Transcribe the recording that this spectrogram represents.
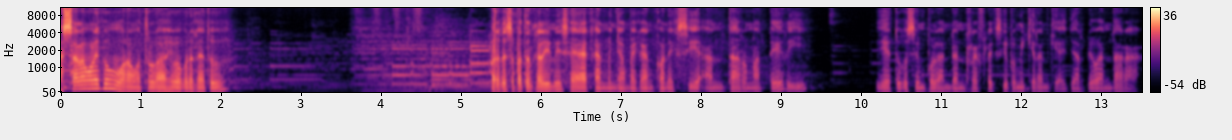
Assalamualaikum warahmatullahi wabarakatuh. Pada kesempatan kali ini saya akan menyampaikan koneksi antar materi yaitu kesimpulan dan refleksi pemikiran Ki Ajar Dewantara.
